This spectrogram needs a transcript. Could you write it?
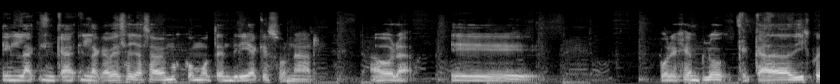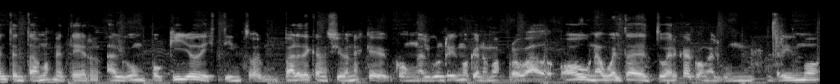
en la, en, la cabeza ya sabemos cómo tendría que sonar. Ahora, eh, por ejemplo, que cada disco intentamos meter algo un poquillo distinto, un par de canciones que con algún ritmo que no hemos probado, o una vuelta de tuerca con algún ritmo,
